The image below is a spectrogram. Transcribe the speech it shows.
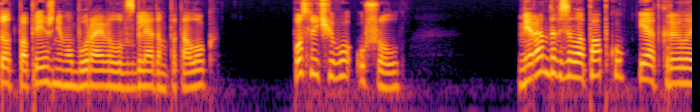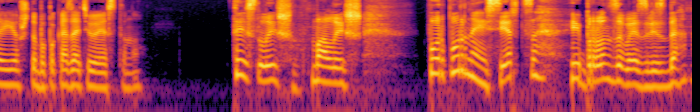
Тот по-прежнему буравил взглядом потолок, после чего ушел. Миранда взяла папку и открыла ее, чтобы показать Уэстону. «Ты слышал, малыш, пурпурное сердце и бронзовая звезда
